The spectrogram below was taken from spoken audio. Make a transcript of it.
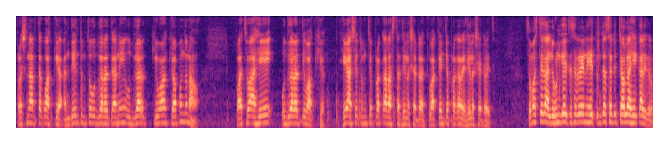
प्रश्नार्थक वाक्य. आणि देन तुमचं उद्गारार्थी आणि उद्गार किंवा किंवा पण तो ना पाचवा आहे उद्गारार्थी वाक्य. हे असे तुमचे प्रकार असतात हे लक्षात ठेवा वाक्यांचे प्रकार आहेत हे लक्षात ठेवायचं. समजते का? लिहून घ्यायचं सगळ्यांनी हे तुमच्यासाठी चालू आहे हे कार्यक्रम.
